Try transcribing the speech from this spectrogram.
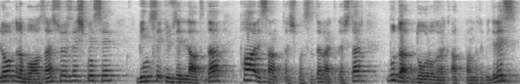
Londra Boğazlar Sözleşmesi, 1856'da Paris Antlaşması'dır arkadaşlar. Bu da doğru olarak adlandırabiliriz.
